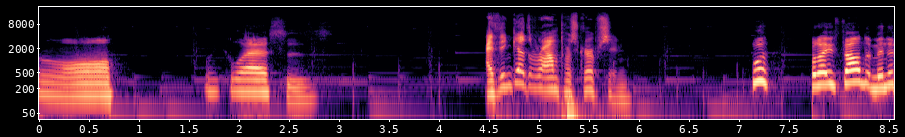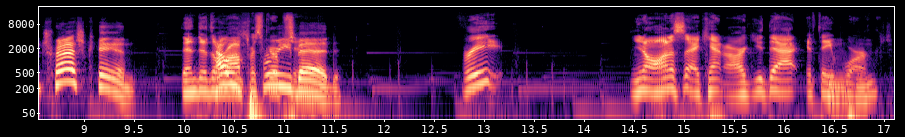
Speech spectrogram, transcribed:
Aw. My glasses. I think you have the wrong prescription. What? But I found them in a trash can. Then they're the How wrong prescription. free bed? Free? You know, honestly, I can't argue that if they Mhm. worked.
